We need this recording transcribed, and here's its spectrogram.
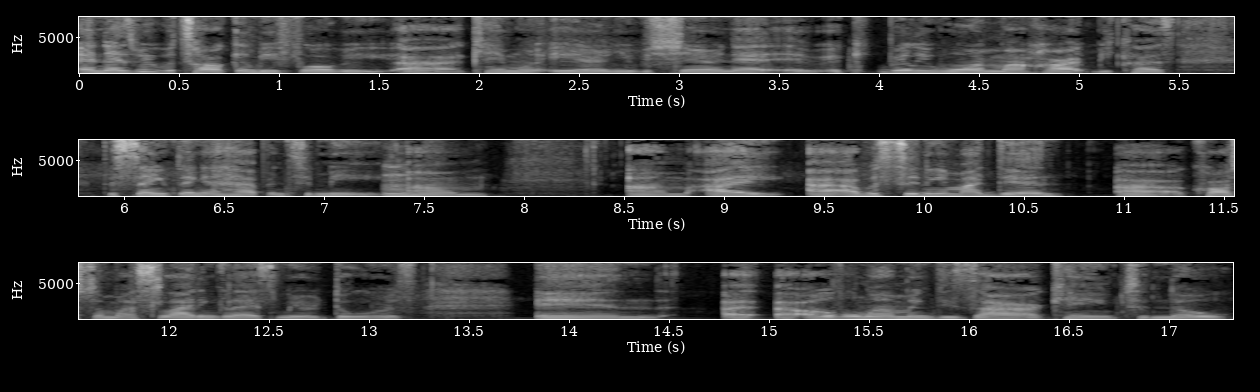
and as we were talking before we uh, came on air, and you were sharing that, it, it really warmed my heart because the same thing had happened to me. Um, um, I, I I was sitting in my den uh, across from my sliding glass mirror doors, and an overwhelming desire came to know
